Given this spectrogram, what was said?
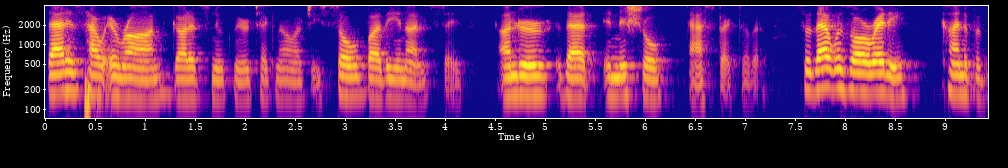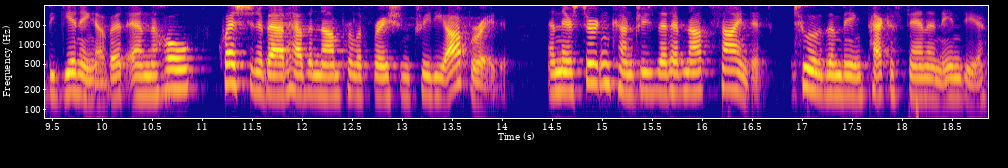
That is how Iran got its nuclear technology, sold by the United States under that initial aspect of it. So that was already kind of a beginning of it, and the whole question about how the Non Proliferation Treaty operated. And there are certain countries that have not signed it, two of them being Pakistan and India.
